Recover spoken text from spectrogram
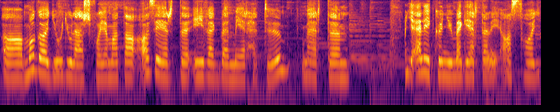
A maga a gyógyulás folyamata azért években mérhető, mert Ugye elég könnyű megérteni azt, hogy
